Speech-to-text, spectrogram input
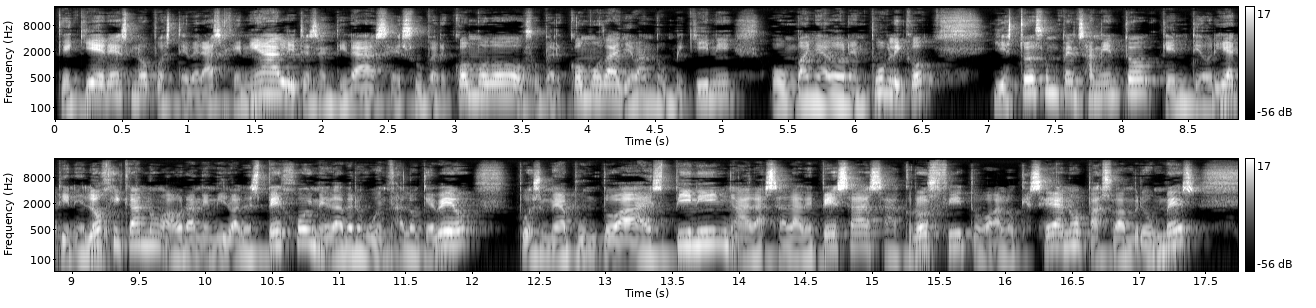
que quieres, ¿no? Pues te verás genial y te sentirás eh, súper cómodo o súper cómoda llevando un bikini o un bañador en público. Y esto es un pensamiento que en teoría tiene lógica, ¿no? Ahora me miro al espejo y me da vergüenza lo que veo, pues me apunto a spinning, a la sala de pesas, a CrossFit o a lo que sea, ¿no? Paso hambre un mes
